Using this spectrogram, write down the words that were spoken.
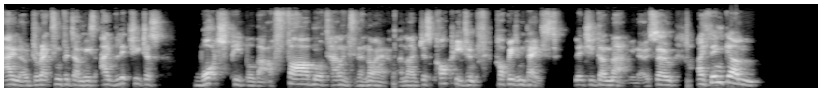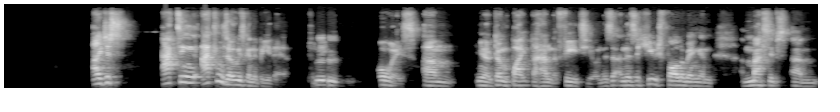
I know, directing for dummies. I've literally just watched people that are far more talented than I am. And I've just copied and copied and pasted, Literally done that, you know. So I think um I just acting acting's always gonna be there. Mm-hmm. Always. Um you know, don't bite the hand that feeds you. And there's a, and there's a huge following and a massive um,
